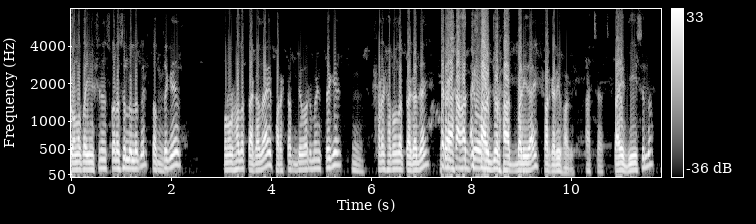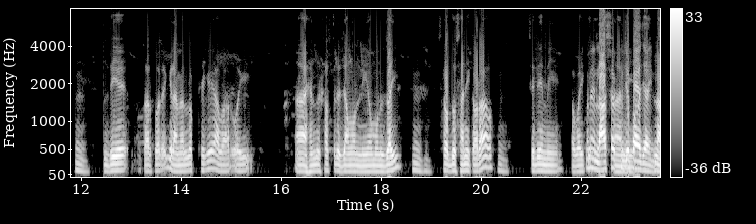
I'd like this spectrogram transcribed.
জনতা ইন্স্যুরেন্স করা ছিল লোকের তার থেকে পনেরো হাজার টাকা দেয় ফরেস্টার ডিপার্টমেন্ট থেকে সাড়ে সাত হাজার টাকা এক সাহায্যের হাত বাড়ি দেয় সরকারি ভাবে আচ্ছা আচ্ছা। তাই দিয়েছিল। দিয়ে তারপরে গ্রামের লোক থেকে আবার ওই হিন্দু শাস্ত্রে যেমন নিয়ম অনুযায়ী হুম করা ছেলে মেয়ে সবাই মানে লাশ আর খুঁজে পাওয়া যায়নি? না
